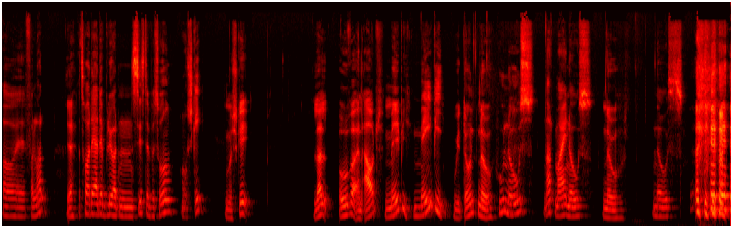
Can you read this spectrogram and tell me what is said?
for, øh, for LOL. Ja. Jeg tror, det er, det bliver den sidste episode. Måske. Måske. Lol, over and out, maybe. Maybe. We don't know. Who knows? Not my nose. No. Nose.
